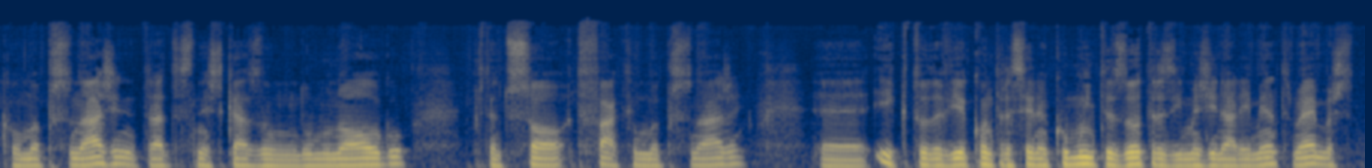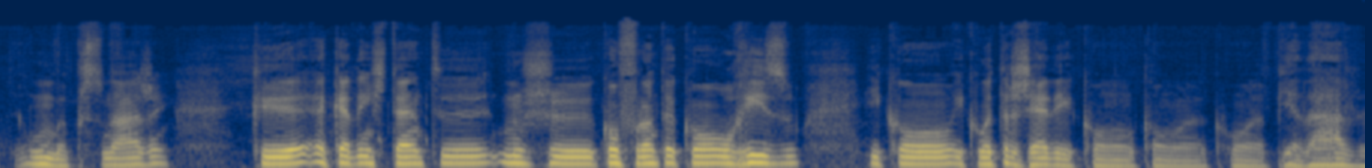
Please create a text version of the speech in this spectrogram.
com uma personagem, trata-se neste caso de um, de um, monólogo, portanto só de facto uma personagem, eh, e que todavia contracena com muitas outras imaginariamente, não é? Mas uma personagem que a cada instante nos eh, confronta com o riso e com, e com a tragédia, com, com, a, com a piedade.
